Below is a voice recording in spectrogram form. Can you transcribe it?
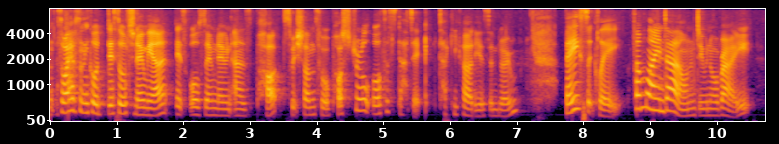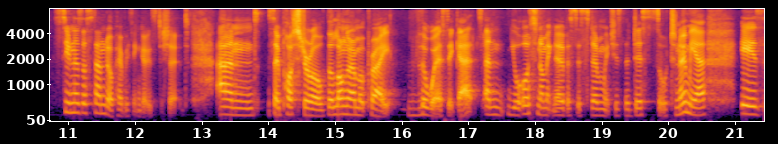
Um, so I have something called dysautonomia. It's also known as POTS, which stands for postural orthostatic tachycardia syndrome. Basically, if I'm lying down, I'm doing all right. As soon as I stand up, everything goes to shit. And so postural, the longer I'm upright, the worse it gets. And your autonomic nervous system, which is the dysautonomia, is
